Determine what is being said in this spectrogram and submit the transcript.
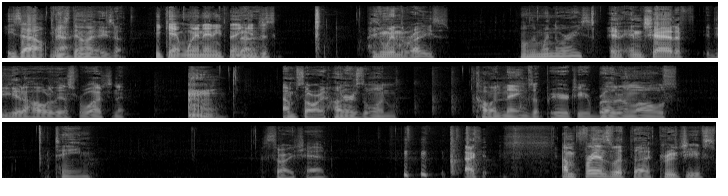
he's out. Yeah, he's done. He's, done. He can't win anything No. and just He can win the race. well then win the race. And and Chad, if if you get a hold of this for watching it, I'm sorry. Hunter's the one calling names up here to your brother-in-laws. team. Sorry, Chad. I could- I'm friends with the crew chief's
